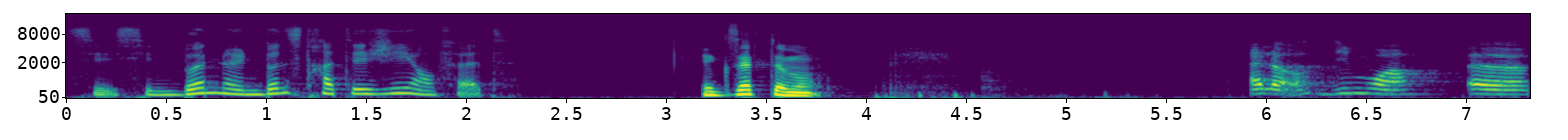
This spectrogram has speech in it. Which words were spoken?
c'est une, bonne, une bonne stratégie en fait. Exactement. Alors, dis-moi, euh,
